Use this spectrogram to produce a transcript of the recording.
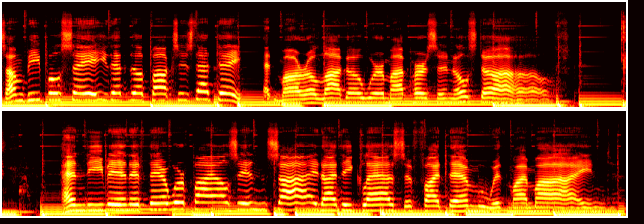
Some people say that the boxes that day at Mar-a-Lago were my personal stuff. And even if there were files inside, I declassified them with my mind.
